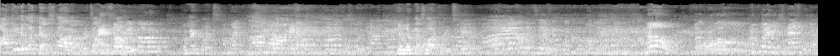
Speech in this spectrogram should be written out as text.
I can't let that slide. Come here, Zombie Bone come. here, Prince. I'm like, come on, they got Can't let that slide, Prince. No! I'm playing Smash with them.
